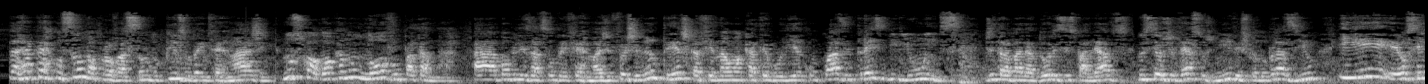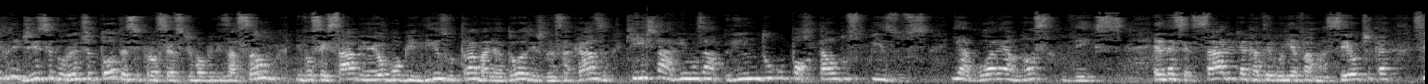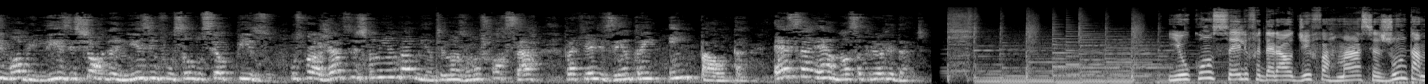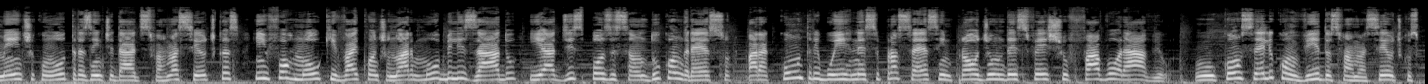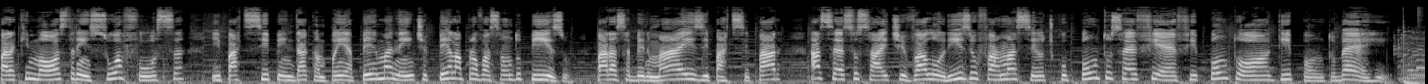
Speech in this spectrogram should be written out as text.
A repercussão da aprovação do piso da enfermagem nos coloca num novo patamar. A mobilização da enfermagem foi gigantesca, afinal, uma categoria com quase 3 milhões de trabalhadores espalhados nos seus diversos níveis pelo Brasil. E eu sempre disse durante todo esse processo de mobilização, e vocês sabem, eu mobilizo trabalhadores nessa casa, que estaríamos abrindo o portal dos pisos. E agora é a nossa vez. É necessário que a categoria farmacêutica se mobilize e se organize em função do seu piso. Os projetos estão em andamento e nós vamos forçar para que eles entrem em pauta. Essa é a nossa prioridade. E o Conselho Federal de Farmácia, juntamente com outras entidades farmacêuticas, informou que vai continuar mobilizado e à disposição do Congresso para contribuir nesse processo em prol de um desfecho favorável. O Conselho convida os farmacêuticos para que mostrem sua força e participem da campanha permanente pela aprovação do piso. Para saber mais e participar, acesse o site valorizeofarmacêutico.cff.org.br.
